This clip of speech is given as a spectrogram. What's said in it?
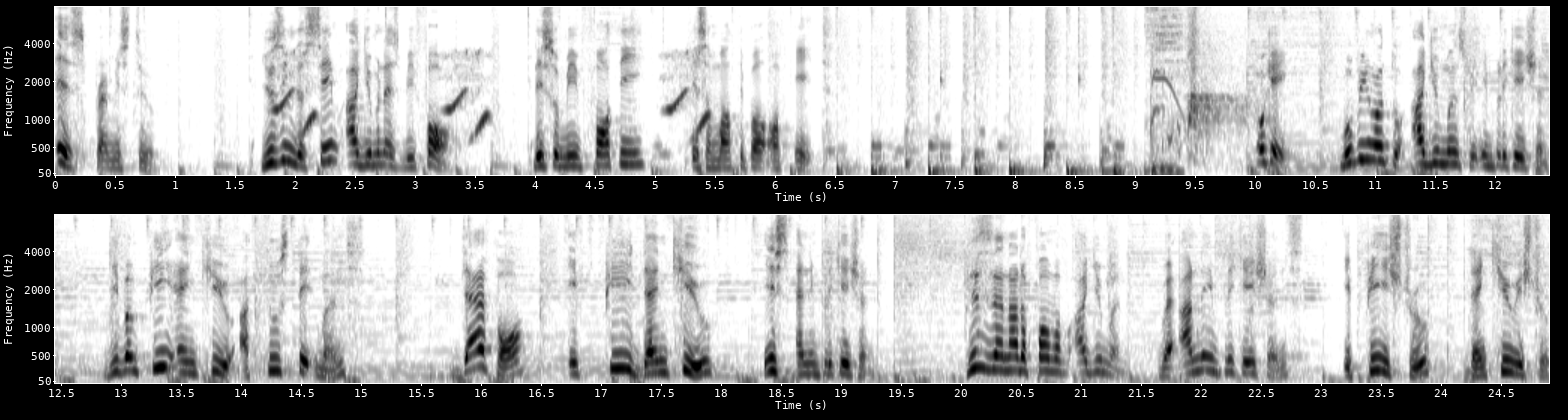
is premise 2? Using the same argument as before, this would mean 40 is a multiple of 8. Okay, moving on to arguments with implication. Given P and Q are two statements, therefore, if P then Q is an implication. This is another form of argument where under implications, if P is true, then Q is true.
